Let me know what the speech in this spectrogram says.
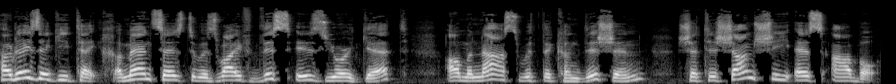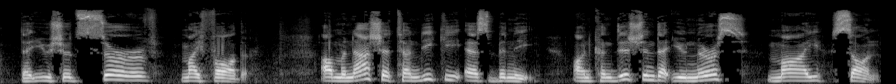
A man says to his wife, This is your get, almanas, with the condition, Shetishamshi es abo, that you should serve my father. Almanasha taniki es beni on condition that you nurse my son.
